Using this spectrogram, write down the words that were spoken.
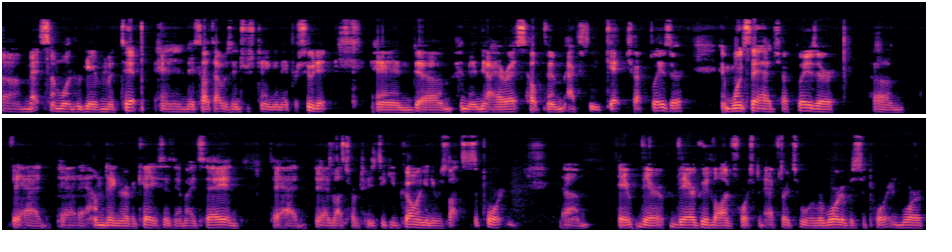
uh, met someone who gave them a tip, and they thought that was interesting, and they pursued it, and um, and then the IRS helped them actually get Chuck Blazer, and once they had Chuck Blazer, um, they had they had a humdinger of a case, as they might say, and they had they had lots of opportunities to keep going, and there was lots of support, and um, their their their good law enforcement efforts were rewarded with support and more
